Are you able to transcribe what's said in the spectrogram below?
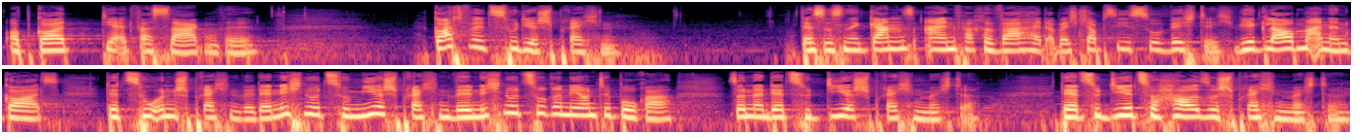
ob Gott dir etwas sagen will. Gott will zu dir sprechen. Das ist eine ganz einfache Wahrheit, aber ich glaube, sie ist so wichtig. Wir glauben an einen Gott, der zu uns sprechen will, der nicht nur zu mir sprechen will, nicht nur zu René und Deborah, sondern der zu dir sprechen möchte, der zu dir zu Hause sprechen möchte.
